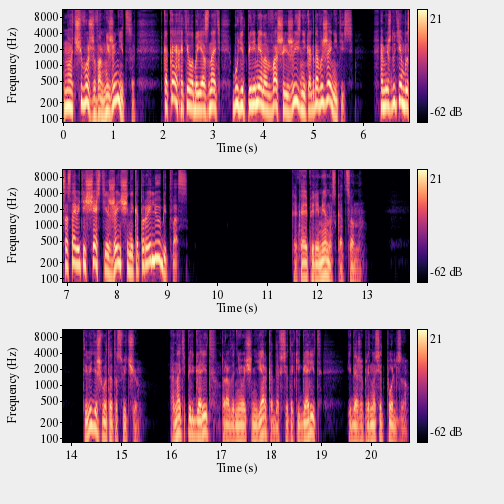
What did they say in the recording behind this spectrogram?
Ну а чего же вам не жениться? Какая хотела бы я знать, будет перемена в вашей жизни, когда вы женитесь? А между тем вы составите счастье женщины, которая любит вас. Какая перемена, Скотсонна? Ты видишь вот эту свечу? Она теперь горит, правда, не очень ярко, да все-таки горит и даже приносит пользу.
